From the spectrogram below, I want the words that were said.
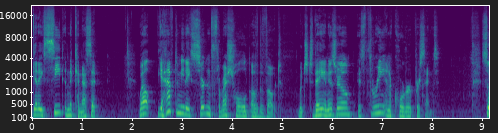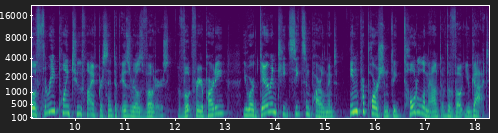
get a seat in the Knesset? Well, you have to meet a certain threshold of the vote, which today in Israel is three and a quarter percent. So, if 3.25% of Israel's voters vote for your party, you are guaranteed seats in parliament in proportion to the total amount of the vote you got.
